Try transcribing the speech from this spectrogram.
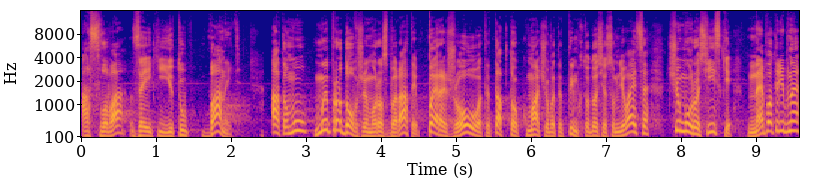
а слова, за які Ютуб банить. А тому ми продовжуємо розбирати, пережовувати та токмачувати тим, хто досі сумнівається, чому російське не потрібне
